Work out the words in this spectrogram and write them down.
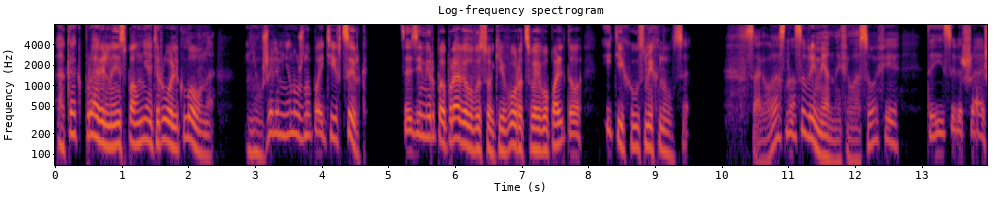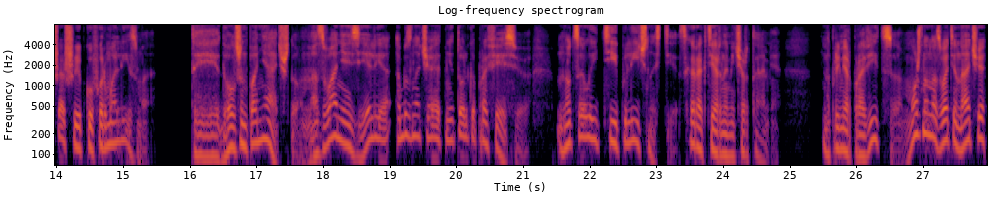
а как правильно исполнять роль клоуна? Неужели мне нужно пойти в цирк?» Цезимир поправил высокий ворот своего пальто и тихо усмехнулся. «Согласно современной философии, ты совершаешь ошибку формализма. Ты должен понять, что название зелья обозначает не только профессию, но целый тип личности с характерными чертами. Например, провидца можно назвать иначе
